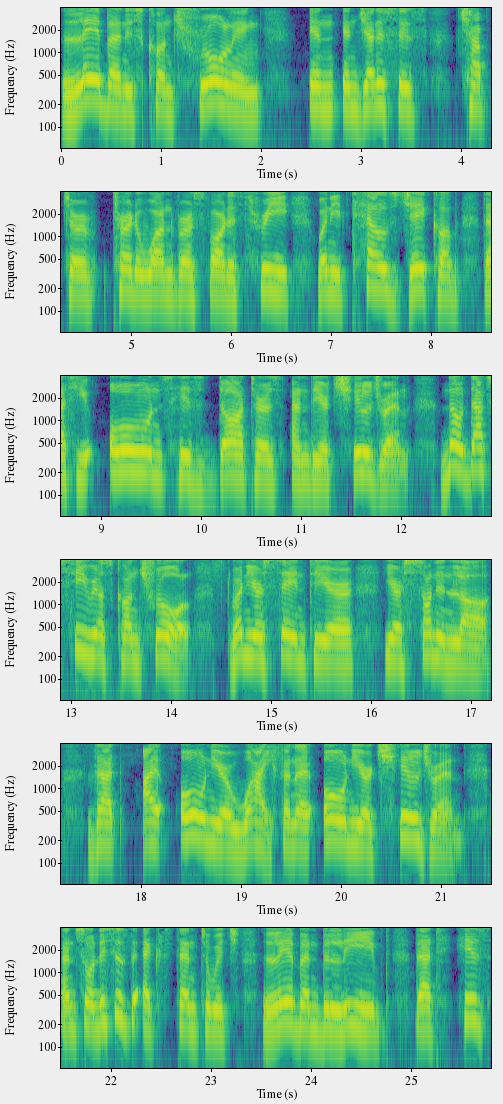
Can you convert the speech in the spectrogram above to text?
Laban is controlling in, in Genesis chapter 31 verse 43 when he tells Jacob that he owns his daughters and their children. No, that's serious control. When you're saying to your, your son-in-law that I own your wife and I own your children. And so this is the extent to which Laban believed that his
